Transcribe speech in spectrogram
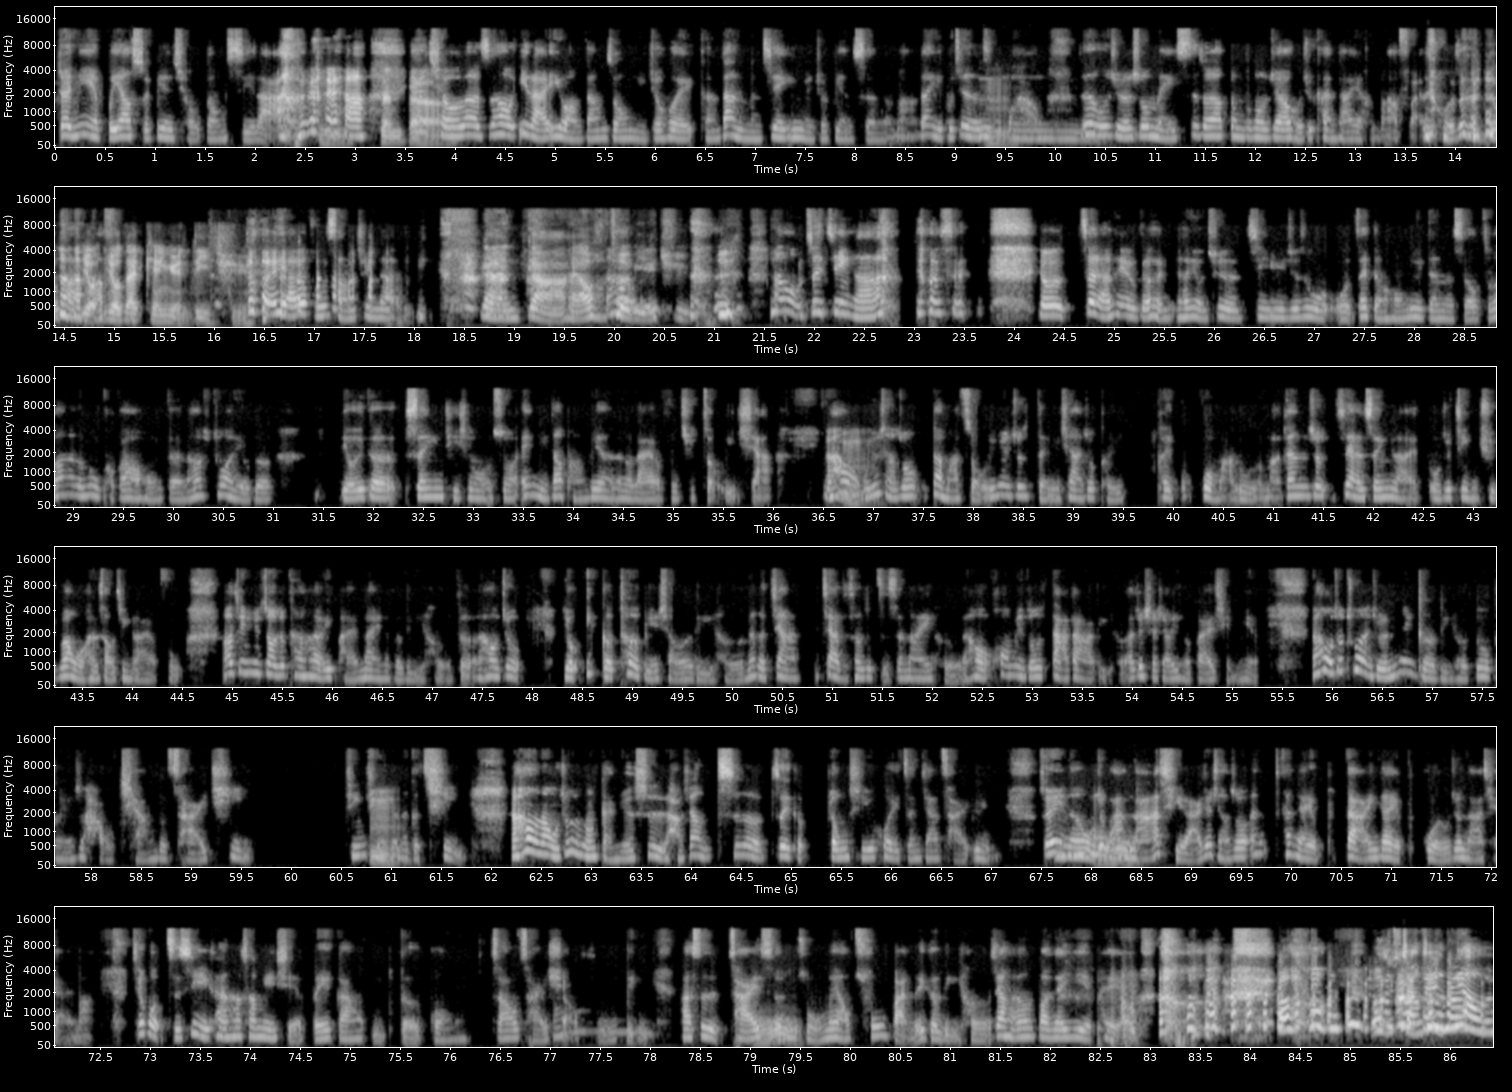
对，你也不要随便求东西啦，对啊、嗯，真的。因为求了之后，一来一往当中，你就会可能当你们之间姻缘就变深了嘛。但也不见得是不好，嗯、所以我觉得说每一次都要动不动就要回去看他也很麻烦。我这个人就怕又又在偏远地区，对呀、啊，又不是常去那里，尴尬还要特别去。那我最近啊。就是有这两天有个很很有趣的际遇，就是我我在等红绿灯的时候，走到那个路口刚好红灯，然后突然有个有一个声音提醒我说：“哎，你到旁边的那个莱尔夫去走一下。”然后我就想说，干嘛走？因为就是等一下就可以。可以过马路了嘛？但是就自然声音来，我就进去，不然我很少进莱尔富。然后进去之后就看他有一排卖那个礼盒的，然后就有一个特别小的礼盒，那个架架子上就只剩那一盒，然后后面都是大大的礼盒，它就小小一盒摆在前面。然后我就突然觉得那个礼盒给我感觉是好强的财气。金钱的那个气，嗯、然后呢，我就有种感觉是好像吃了这个东西会增加财运，所以呢，嗯、我就把它拿起来，就想说，嗯，看起来也不大，应该也不贵，我就拿起来嘛。结果仔细一看，它上面写北港五德宫招财小福饼，它是财神祖庙出版的一个礼盒，这样好像帮人家业配哦。然后 我就想这个庙的。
